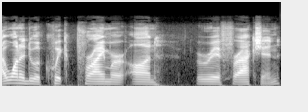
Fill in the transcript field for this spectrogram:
I want to do a quick primer on refraction.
